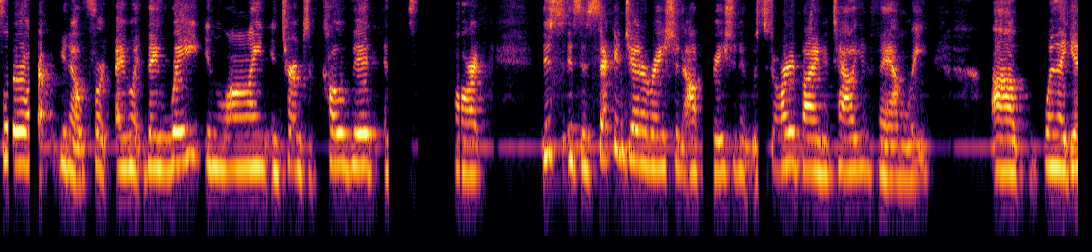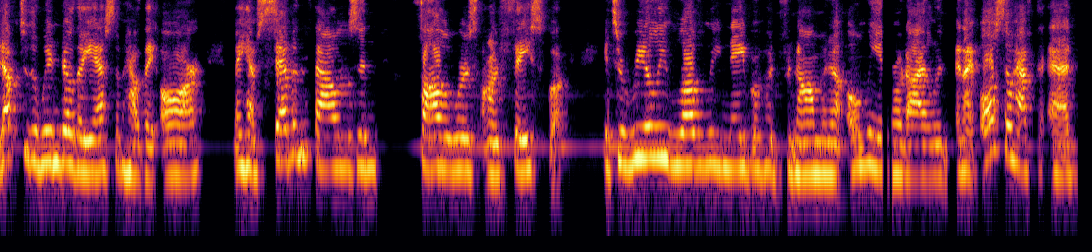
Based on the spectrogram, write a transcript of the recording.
for, you know, for they wait in line in terms of COVID and part this is a second generation operation. It was started by an Italian family. Uh, when they get up to the window, they ask them how they are. They have 7,000 followers on Facebook. It's a really lovely neighborhood phenomena only in Rhode Island. And I also have to add,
